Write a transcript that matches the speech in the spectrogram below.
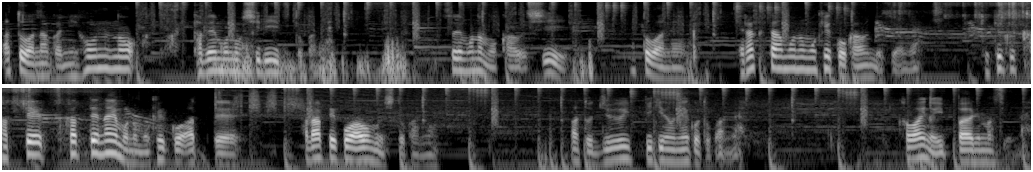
あとはなんか日本の食べ物シリーズとかね、そういうものも買うし、あとはね、キャラクターものも結構買うんですよね。結局買って使ってないものも結構あって、腹ペコ青虫とかね、あと11匹の猫とかね、可愛いのいっぱいありますよね。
